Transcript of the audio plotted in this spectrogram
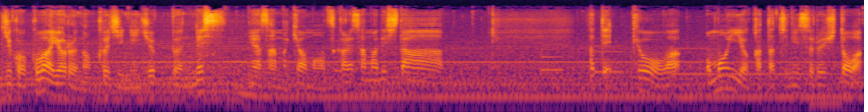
時刻は夜の9時20分です。皆さんも今日もお疲れ様でした。さて今日は「思いを形にする人は」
